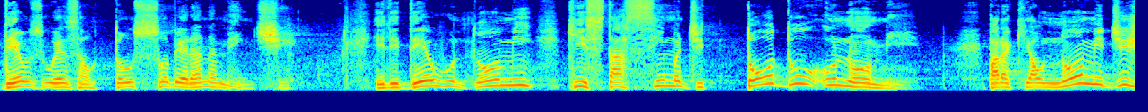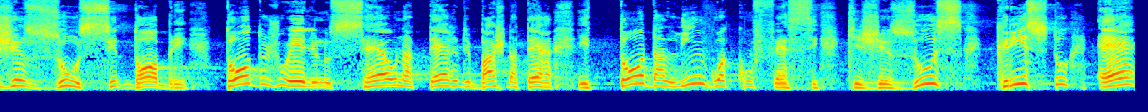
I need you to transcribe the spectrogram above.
Deus o exaltou soberanamente, e lhe deu o nome que está acima de todo o nome, para que ao nome de Jesus se dobre todo joelho no céu, na terra, debaixo da terra, e toda língua confesse que Jesus Cristo é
